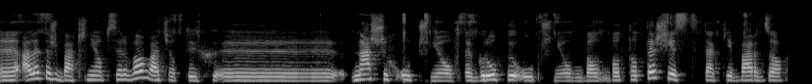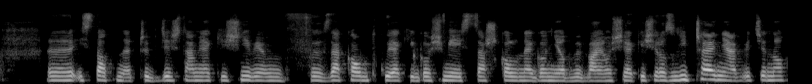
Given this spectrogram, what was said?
y, ale też bacznie obserwować o tych y, naszych uczniów, te grupy uczniów, bo, bo to też jest takie bardzo istotne, czy gdzieś tam jakieś, nie wiem, w zakątku jakiegoś miejsca szkolnego nie odbywają się jakieś rozliczenia, wiecie, no,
